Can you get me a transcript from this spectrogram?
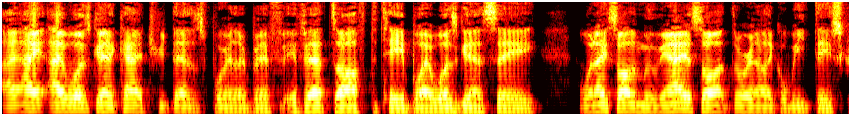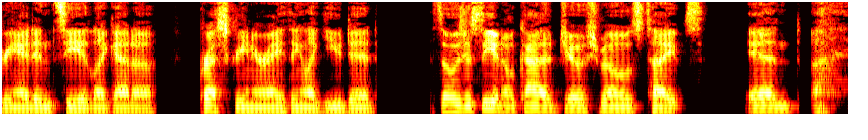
I, I was gonna kind of treat that as a spoiler, but if, if that's off the table, I was gonna say when I saw the movie, I saw it during like a weekday screen. I didn't see it like at a press screen or anything like you did. So it was just you know kind of Joe Schmoes types, and uh,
